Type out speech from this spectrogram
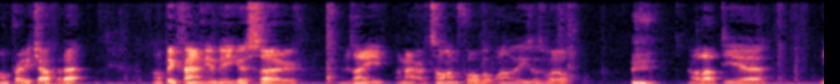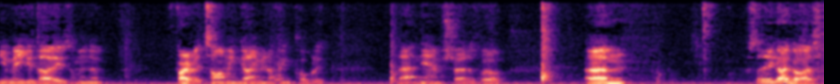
I'm pretty chuffed with that. I'm a big fan of the Amiga, so it was only a matter of time before I got one of these as well. I love the uh, the Amiga days. I mean, the favourite time in gaming, I think probably that and the Amstrad as well. Um, so there you go, guys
